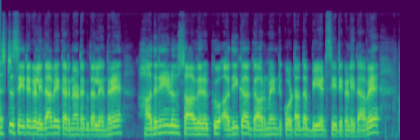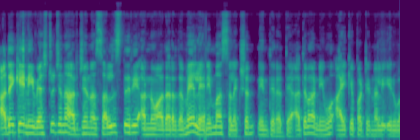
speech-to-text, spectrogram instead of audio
ಎಷ್ಟು ಸೀಟುಗಳಿದ್ದಾವೆ ಕರ್ನಾಟಕದಲ್ಲಿ ಅಂದರೆ ಹದಿನೇಳು ಸಾವಿರಕ್ಕೂ ಅಧಿಕ ಗೌರ್ಮೆಂಟ್ ಕೋಟಾದ ಬಿ ಎಡ್ ಸೀಟುಗಳಿದ್ದಾವೆ ಅದಕ್ಕೆ ನೀವೆಷ್ಟು ಜನ ಅರ್ಜಿಯನ್ನು ಸಲ್ಲಿಸ್ತೀರಿ ಅನ್ನೋ ಆಧಾರದ ಮೇಲೆ ನಿಮ್ಮ ಸೆಲೆಕ್ಷನ್ ನಿಂತಿರುತ್ತೆ ಅಥವಾ ನೀವು ಆಯ್ಕೆ ಪಟ್ಟಿನಲ್ಲಿ ಇರುವ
